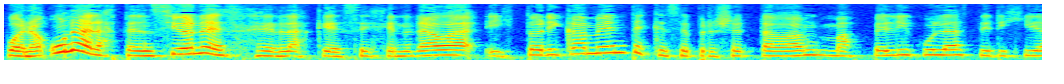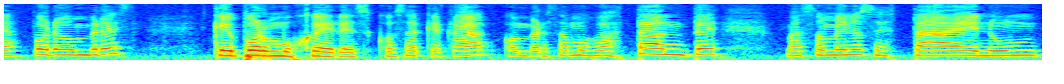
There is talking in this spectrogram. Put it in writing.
Bueno, una de las tensiones en las que se generaba históricamente es que se proyectaban más películas dirigidas por hombres que por mujeres, cosa que acá conversamos bastante, más o menos está en un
